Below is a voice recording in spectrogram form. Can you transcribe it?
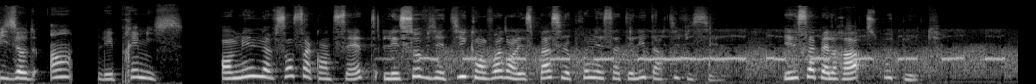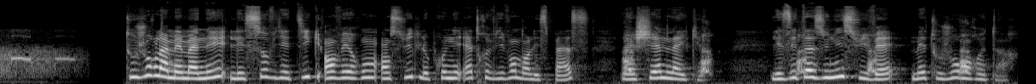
Épisode 1 Les prémices. En 1957, les soviétiques envoient dans l'espace le premier satellite artificiel. Il s'appellera Sputnik. Toujours la même année, les soviétiques enverront ensuite le premier être vivant dans l'espace, la chienne Laika. Les États-Unis suivaient, mais toujours en retard.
